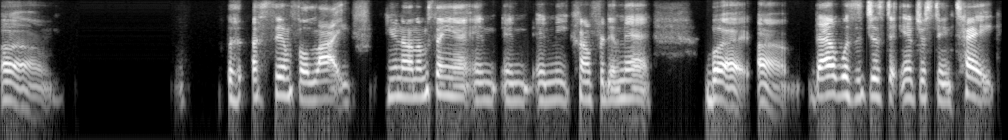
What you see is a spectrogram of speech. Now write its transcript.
um a sinful life, you know what I'm saying? And and and need comfort in that. But um, that was just an interesting take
